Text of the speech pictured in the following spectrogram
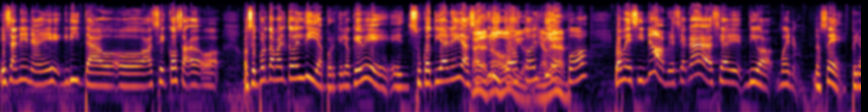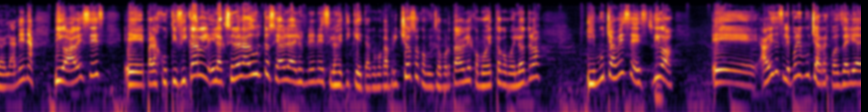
esa nena eh, grita o, o hace cosas o, o se porta mal todo el día porque lo que ve en su cotidianeidad Claro, son no, gritos obvio, todo el hablar. Vos me decís, no, pero si acá, si hay- digo, bueno, no sé, pero la nena, digo, a veces eh, para justificar el accionar adulto se habla de los nenes, se los etiqueta como caprichosos, como insoportables, como esto, como el otro. Y muchas veces, digo, eh, a veces se le pone mucha responsabilidad.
